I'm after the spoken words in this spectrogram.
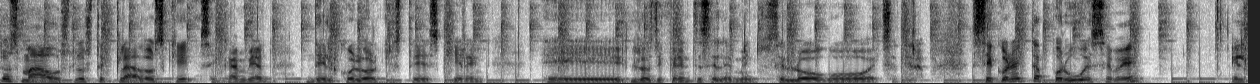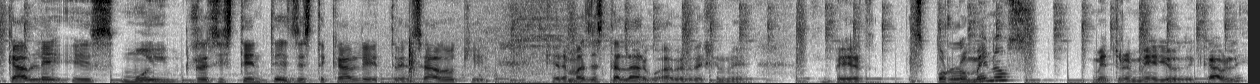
los mouse, los teclados que se cambian del color que ustedes quieren, eh, los diferentes elementos, el logo, etcétera. Se conecta por USB. El cable es muy resistente, es de este cable trenzado que, que además de estar largo, a ver, déjenme ver, es por lo menos metro y medio de cable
